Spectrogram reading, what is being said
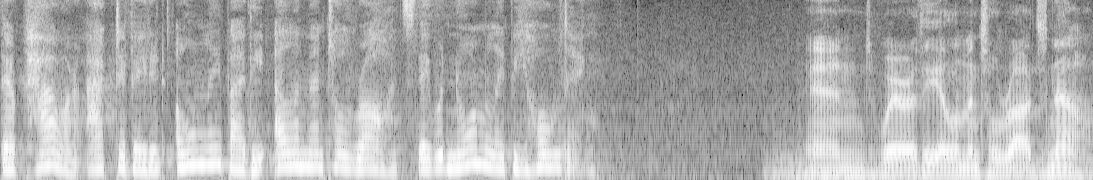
their power activated only by the elemental rods they would normally be holding. And where are the elemental rods now?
